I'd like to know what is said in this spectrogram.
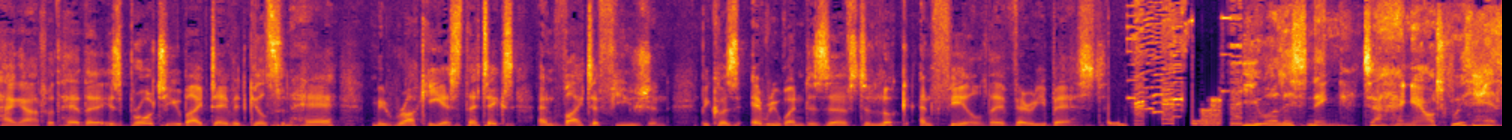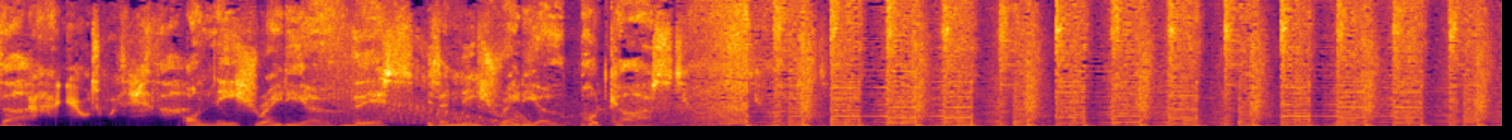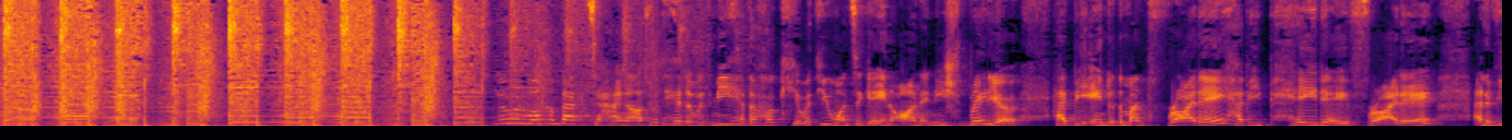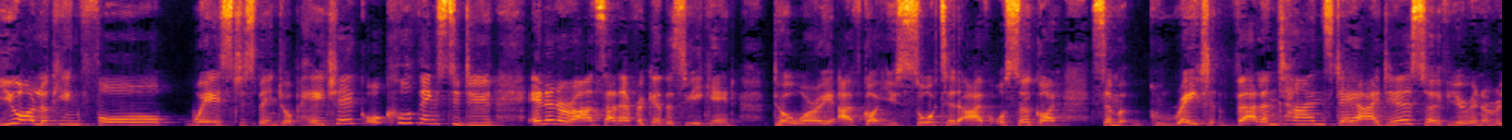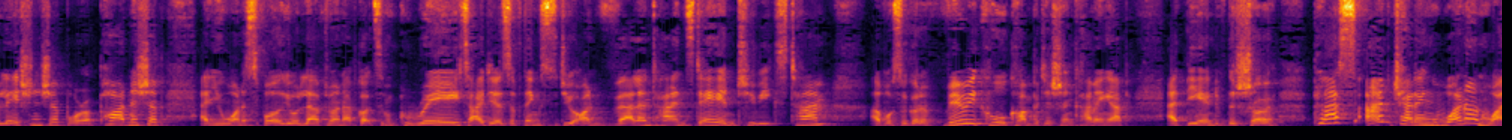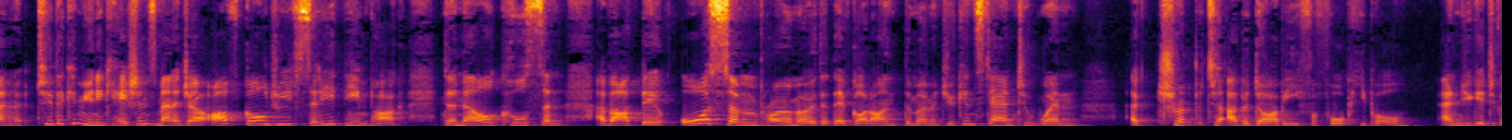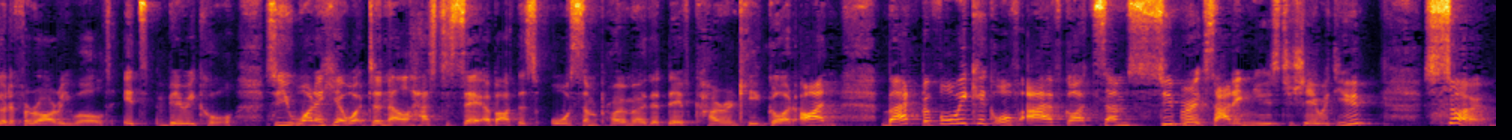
Hang Out with Heather is brought to you by David Gilson Hair, Miraki Aesthetics, and Vita Fusion, because everyone deserves to look and feel their very best. You are listening to Hang Out with Heather. With Heather on Niche Radio. This is a Niche Radio podcast. Me, Heather Hook, here with you once again on Niche Radio. Happy end of the month Friday, happy payday Friday. And if you are looking for ways to spend your paycheck or cool things to do in and around South Africa this weekend, don't worry, I've got you sorted. I've also got some great Valentine's Day ideas. So if you're in a relationship or a partnership and you want to spoil your loved one, I've got some great ideas of things to do on Valentine's Day in two weeks' time. I've also got a very cool competition coming up at the end of the show. Plus, I'm chatting one on one to the communications manager of Gold Reef City Theme Park, Danelle Coulson, about their awesome promo that they've got on at the moment. You can stand to win a trip to Abu Dhabi for four people and you get to go to Ferrari World. It's very cool. So you want to hear what Danelle has to say about this awesome promo that they've currently got on. But before we kick off, I've got some super exciting news to share with you. So,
